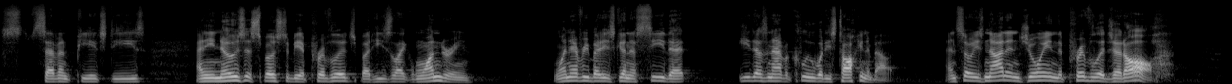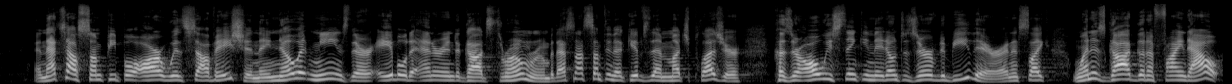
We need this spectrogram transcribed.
seven PhDs, and he knows it's supposed to be a privilege, but he's like wondering when everybody's to see that he doesn't have a clue what he's talking about. And so he's not enjoying the privilege at all. And that's how some people are with salvation. They know it means they're able to enter into God's throne room, but that's not something that gives them much pleasure because they're always thinking they don't deserve to be there. And it's like, when is God going to find out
